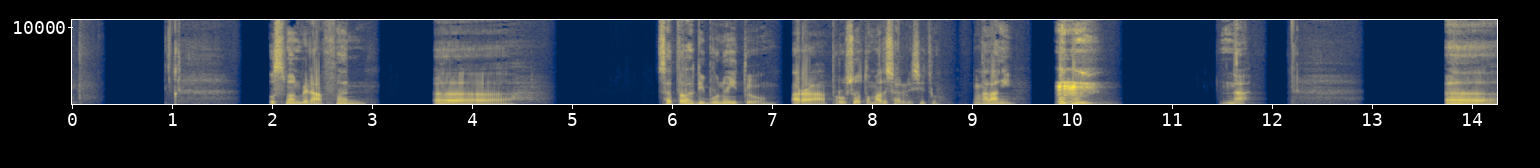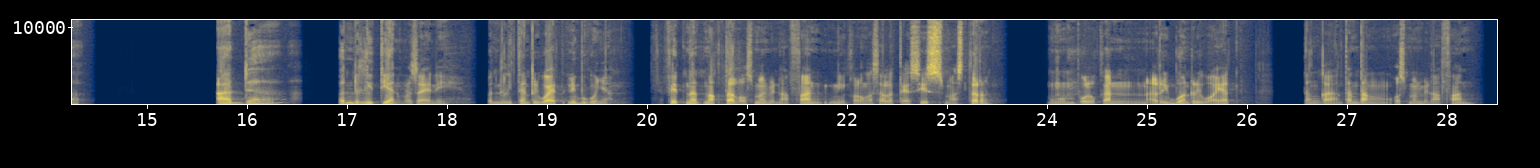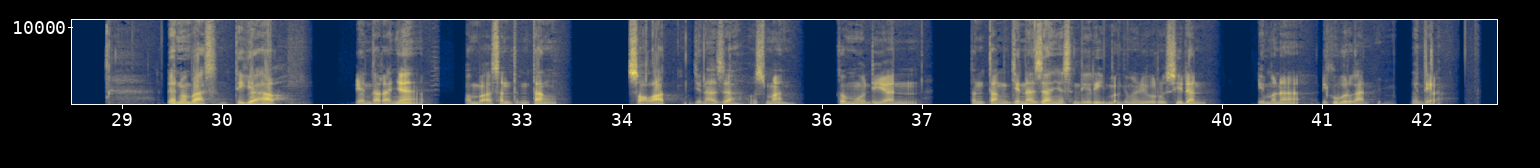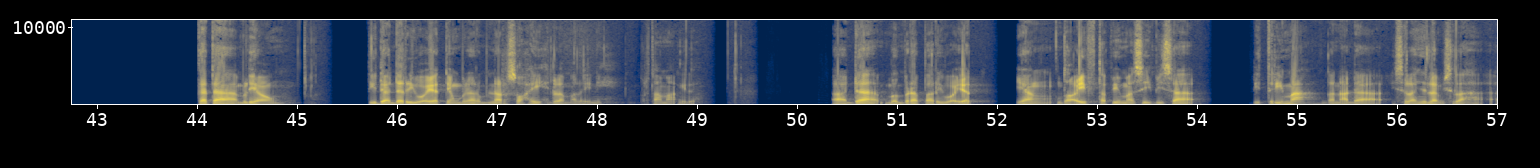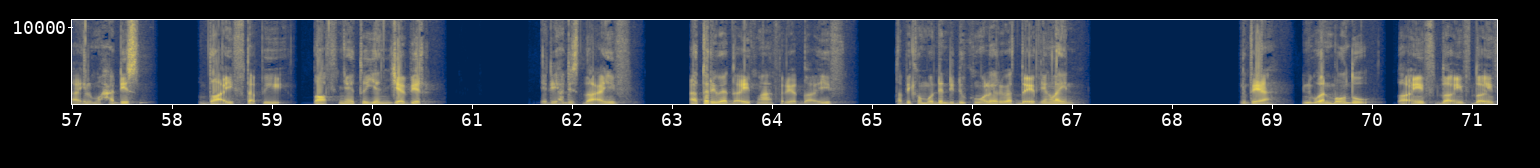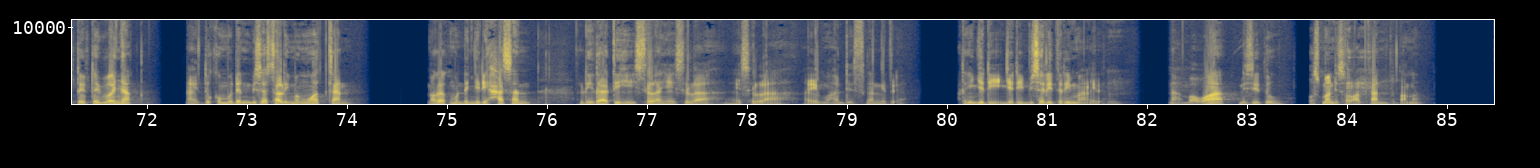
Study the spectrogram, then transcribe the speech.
Utsman bin Affan uh, setelah dibunuh itu, para perusuh otomatis ada di situ, menghalangi. nah, uh, ada penelitian menurut saya ini penelitian riwayat ini bukunya. Fitnat Maktal Utsman bin Affan ini kalau nggak salah tesis master mengumpulkan ribuan riwayat tentang tentang Utsman bin Affan dan membahas tiga hal. Di antaranya pembahasan tentang sholat jenazah Utsman kemudian tentang jenazahnya sendiri bagaimana diurusi dan di mana dikuburkan nantilah kata beliau tidak ada riwayat yang benar-benar sahih dalam hal ini. Pertama gitu. Ada beberapa riwayat yang daif tapi masih bisa diterima. Kan ada istilahnya dalam istilah uh, ilmu hadis daif tapi dafnya itu yang jabir. Jadi hadis daif atau riwayat daif, maaf riwayat daif, tapi kemudian didukung oleh riwayat daif yang lain. Gitu ya. Ini bukan bohong tuh daif, daif, daif, daif, tapi banyak. Nah itu kemudian bisa saling menguatkan maka kemudian jadi hasan lidatihi istilahnya istilah istilah ilmu hadis kan gitu ya. Artinya jadi jadi bisa diterima gitu. Hmm. Nah, bahwa di situ Utsman disolatkan pertama.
